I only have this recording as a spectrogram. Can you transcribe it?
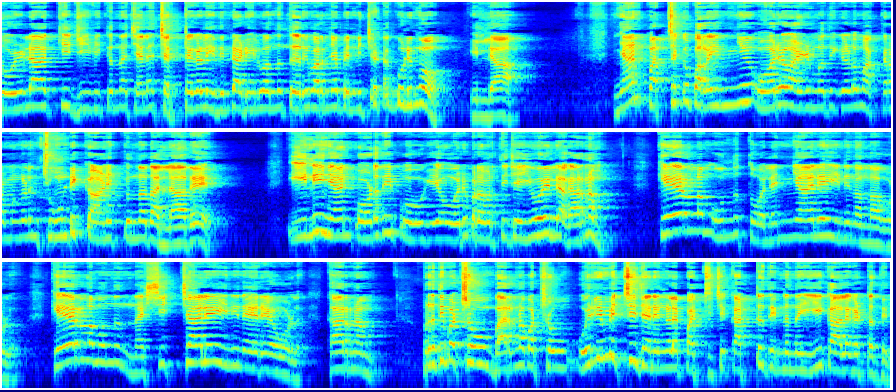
തൊഴിലാക്കി ജീവിക്കുന്ന ചില ചെറ്റകൾ ഇതിന്റെ അടിയിൽ വന്ന് തെറി പറഞ്ഞ ബെന്നിച്ചേട്ട കുലുങ്ങോ? ഇല്ല. ഞാൻ പച്ചക്ക് പറഞ്ഞ് ഓരോ അഴിമതികളും അക്രമങ്ങളും ചൂണ്ടിക്കാണിക്കുന്നതല്ലാതെ ഇനി ഞാൻ കോടതി പോവുകയോ ഒരു പ്രവൃത്തി ചെയ്യുകയോ ഇല്ല. കാരണം കേരളം ഒന്ന് തൊലഞ്ഞാലേ ഇനി നന്നാവുള്ളൂ. കേരളം ഒന്ന് നശിച്ചാലേ ഇനി നേരെയാവുള്ളൂ. കാരണം പ്രതിപക്ഷവും ഭരണപക്ഷവും ഒരുമിച്ച് ജനങ്ങളെ പറ്റിച്ച് കട്ട് തിന്നുന്ന ഈ കാലഘട്ടത്തിൽ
